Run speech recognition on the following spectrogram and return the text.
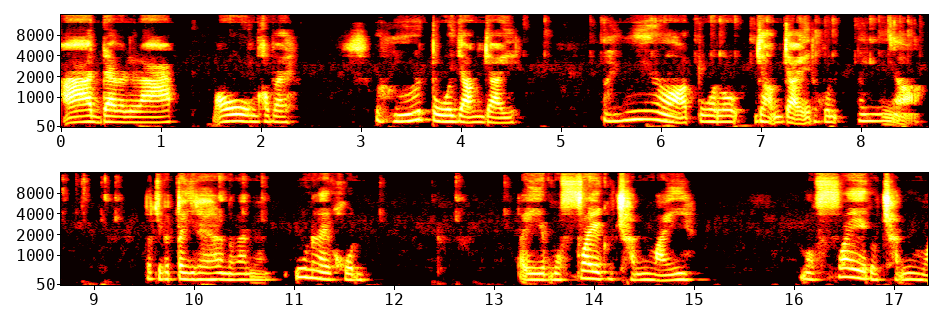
อ่าได้เวลาโป้งเข้าไปอื้อหือตัวอย่างใหญ่ ไอ้เนี่ยตัวเราอย่างใหญ่ทุกคนเนี่ยเราจะไปตีไทนตรงนั้นกันอู้นายคนตีมาไฟกับฉันไหม มาไฟกับฉันไหม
